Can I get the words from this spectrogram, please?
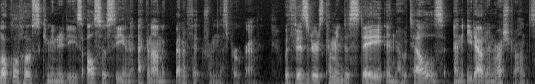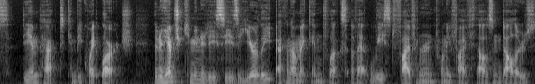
Local host communities also see an economic benefit from this program. With visitors coming to stay in hotels and eat out in restaurants, the impact can be quite large. The New Hampshire community sees a yearly economic influx of at least $525,000,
